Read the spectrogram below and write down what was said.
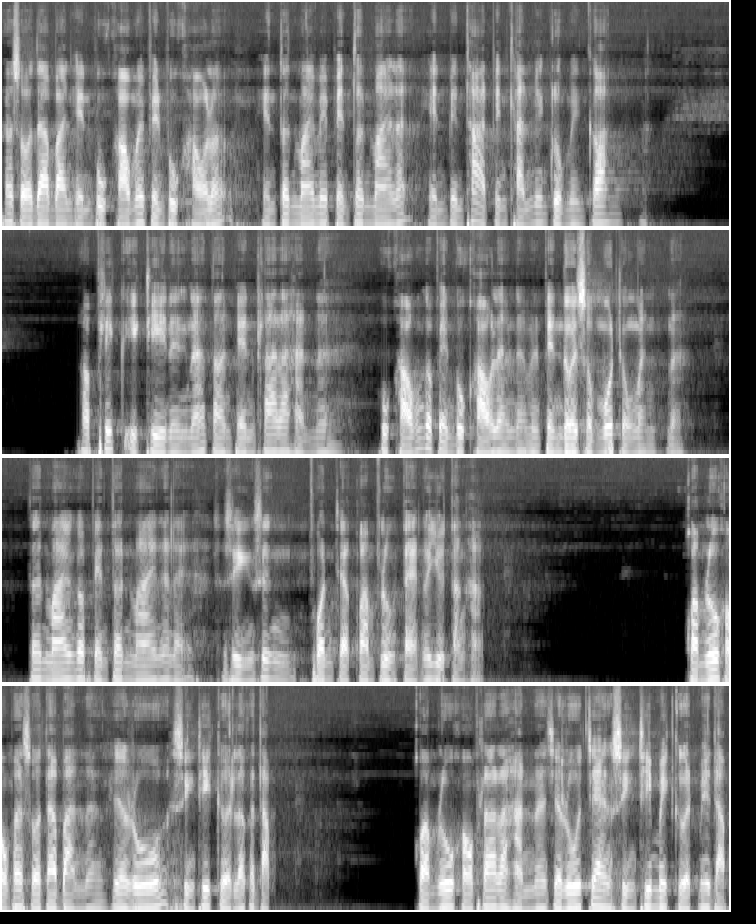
พระโสดาบันเห็นภูเขาไม่เป็นภูเขาแล้ว เห็นต้นไม้ไม่เป็นต้นไม้แล้ว เห็นเป็นธาตุเป็นขันเป็นกลุ่มเป็นก้อนพอพลิกอีกทีหนึ่งนะ ตอนเป็นพระอรหันต์นะภูเขามันก็เป็นภูเขาแล้วนะมันเป็นโดยสมมุติของมันนะต้นไม้มันก็เป็นต้นไม้นั่นแหละ สิ่งซึ่งพ้นจากความปรุงแต่งก็อยู่ต่างหากความรู้ของพระโสดาบันนะจะรู้สิ่งที่เกิดแล้วก็ดับ ความรู้ของพระอรหันต์นะจะรู้แจ้งสิ่งที่ไม่เกิดไม่ดับ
